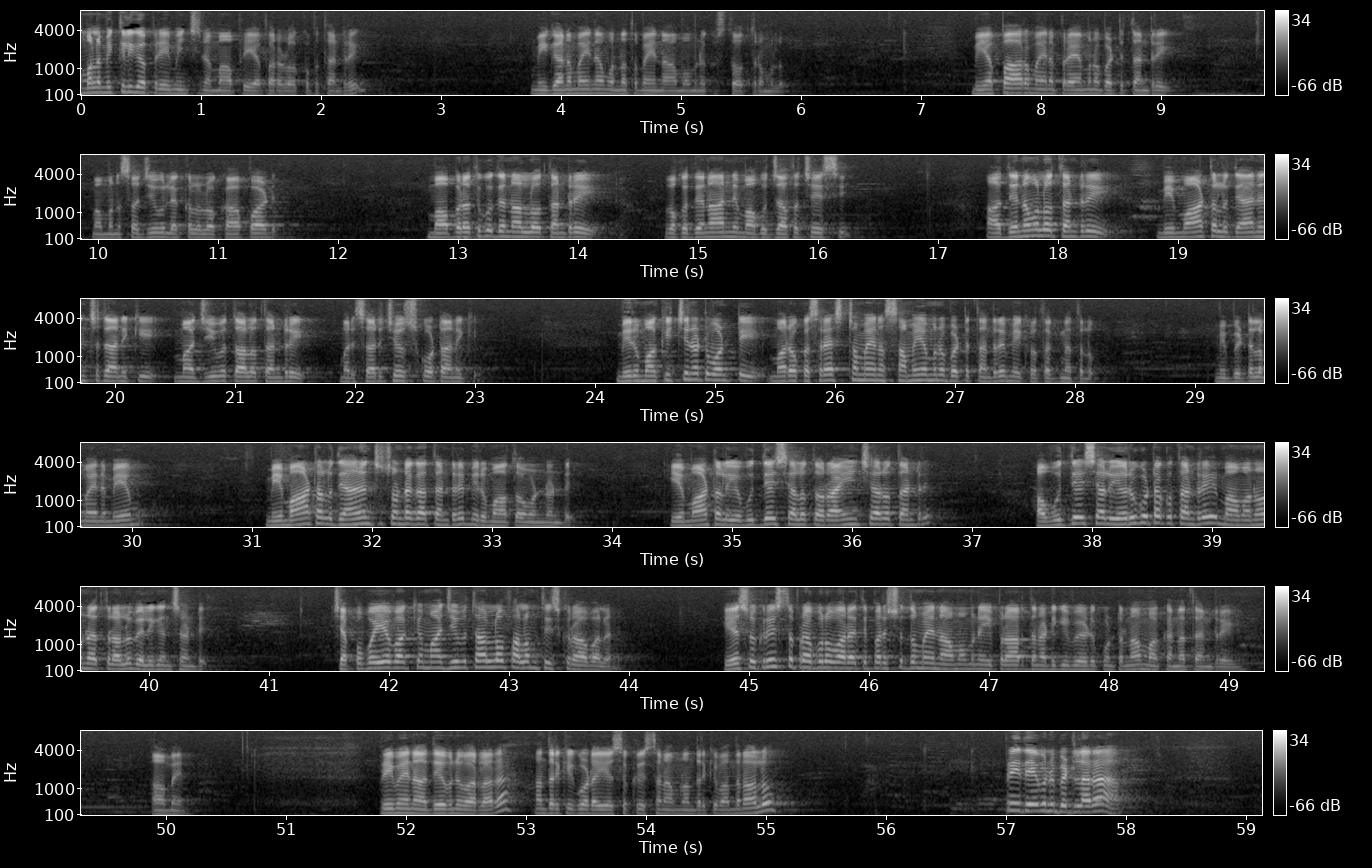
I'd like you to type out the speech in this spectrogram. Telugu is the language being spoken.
మమ్మల్ని మిక్కిలిగా ప్రేమించిన మా ప్రియ పరలోకపు తండ్రి మీ ఘనమైన ఉన్నతమైన నామమునకు స్తోత్రములు. మీ అపారమైన ప్రేమను బట్టి తండ్రి మమ్మల్ని సజీవ లెక్కలలో కాపాడి మా బ్రతుకు దినాల్లో తండ్రి ఒక దినాన్ని మాకు జత చేసి ఆ దినంలో తండ్రి మీ మాటలు ధ్యానించడానికి మా జీవితాల తండ్రి మరి సరిచేసుకోవటానికి మీరు మాకు ఇచ్చినటువంటి మరొక శ్రేష్టమైన సమయమును బట్టి తండ్రి మీ కృతజ్ఞతలు. మీ బిడ్డలమైన మేము మీ మాటలు ధ్యానించుచుండగా తండ్రి మీరు మాతో ఉండండి. ఏ మాటలు ఏ ఉద్దేశాలతో రాయించారో తండ్రి ఆ ఉద్దేశాలు ఎరుగుటకు తండ్రి మా మనోనేత్రాలు వెలిగించండి. చెప్పబోయే వాక్యం మా జీవితాల్లో ఫలం తీసుకురావాలని. యేసుక్రీస్తు ప్రభుల వారి అతి పరిశుద్ధమైన నామమున ఈ ప్రార్థన అడిగి వేడుకుంటున్నాం మా కన్న తండ్రి. ఆమెన్. ప్రియమైన దేవుని వర్లారా అందరికీ కూడా యేసుక్రీస్తు నామన అందరికీ వందనాలు. ప్రియ దేవుని బిడ్డలారా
